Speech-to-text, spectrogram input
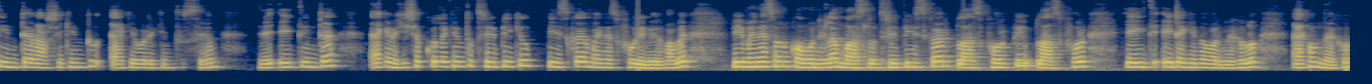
তিনটা রাশি কিন্তু একেবারে কিন্তু সেম যে এই তিনটা একেবারে হিসাব করলে কিন্তু three P cube P square minus ই বের হবে। পি মাইনাস ওয়ান কমন নিলাম, বাঁচলো three P square plus four P plus four এই এইটা কিন্তু আমার বের হলো। এখন দেখো,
